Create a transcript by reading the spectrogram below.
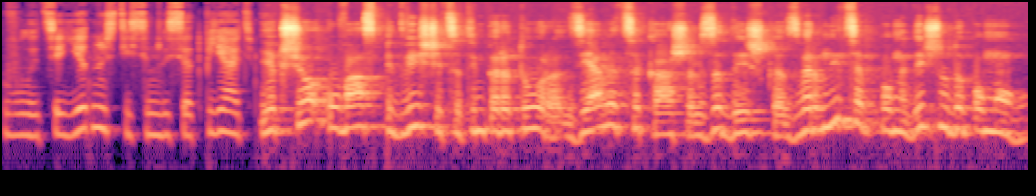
вулиця Єдності, 75. Якщо у вас підвищиться температура, з'явиться кашель, задишка, зверніться по медичну допомогу.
